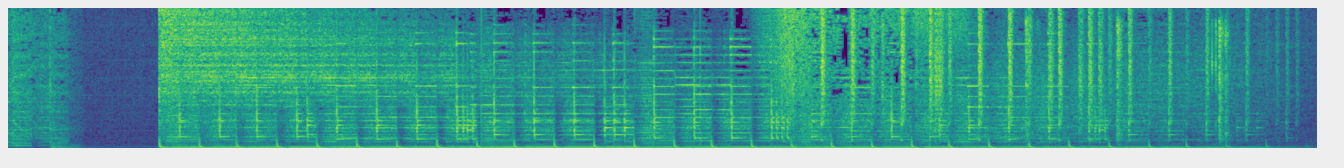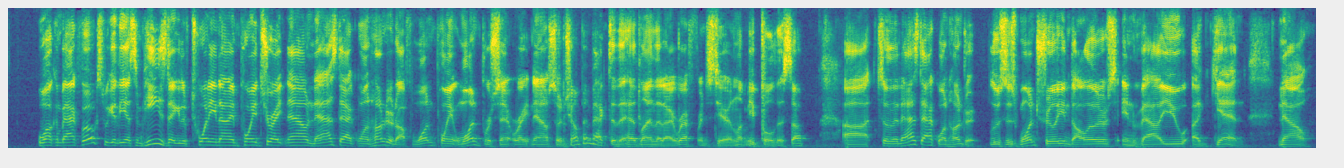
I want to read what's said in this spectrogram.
Welcome back, folks. We get the S&P's negative 29 points right now. NASDAQ 100 off 1.1% right now. So jumping back to the headline that I referenced here, and let me pull this up. Uh, so the NASDAQ 100 loses $1 trillion in value again. Now,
